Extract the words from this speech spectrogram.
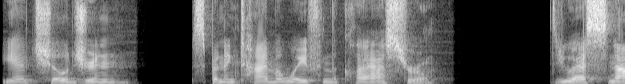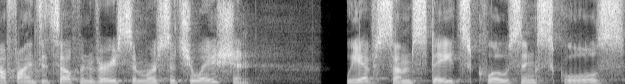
you have children spending time away from the classroom. The US now finds itself in a very similar situation. We have some states closing schools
